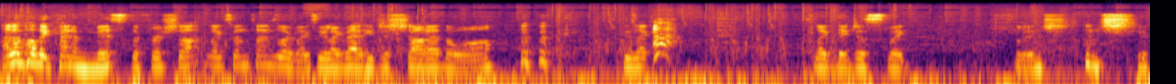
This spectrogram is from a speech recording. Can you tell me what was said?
I love how they kind of miss the first shot. Like sometimes, look, like see, like that, he just shot at the wall. He's like, ah! It's like they just like flinch and shoot.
